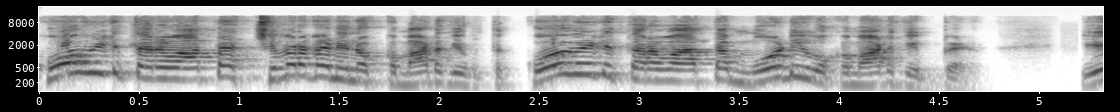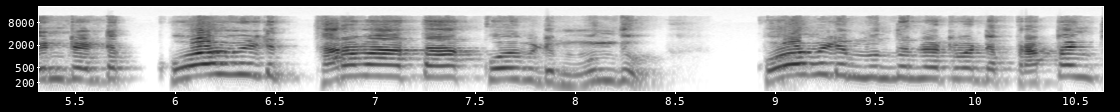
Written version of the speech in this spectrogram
కోవిడ్ తర్వాత చివరిగా నేను ఒక మాట చెబుతా. కోవిడ్ తర్వాత మోడీ ఒక మాట చెప్పాడు. ఏంటంటే కోవిడ్ తర్వాత కోవిడ్ ముందు. కోవిడ్ ముందు ఉన్నటువంటి ప్రపంచ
